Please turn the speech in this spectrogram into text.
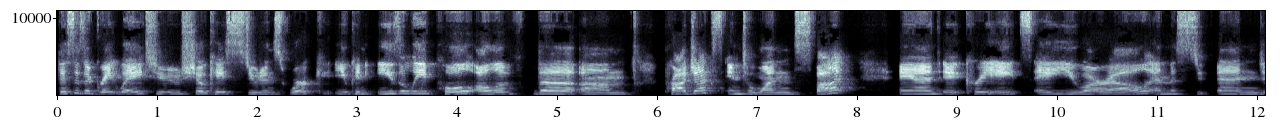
This is a great way to showcase students' work. You can easily pull all of the um, projects into one spot and it creates a URL and, the, and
